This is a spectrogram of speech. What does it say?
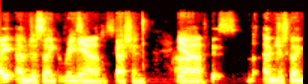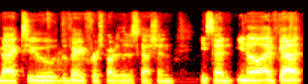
I, I'm just like raising Yeah. the discussion. Yeah. Um, I'm just going back to the very first part of the discussion. He said, you know, I've got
